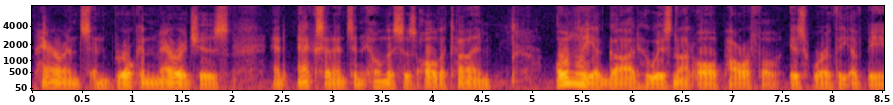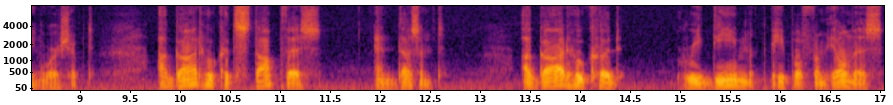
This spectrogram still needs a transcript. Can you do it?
parents and broken marriages and accidents and illnesses all the time, only a God who is not all powerful is worthy of being worshipped. A God who could stop this and doesn't. A God who could redeem people from illness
